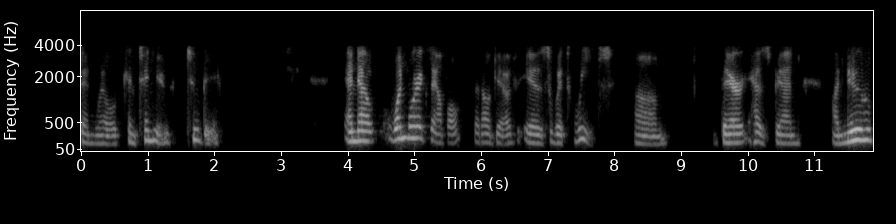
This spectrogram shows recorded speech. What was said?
and will continue to be. And now, one more example that I'll give is with wheat. Um, there has been a new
